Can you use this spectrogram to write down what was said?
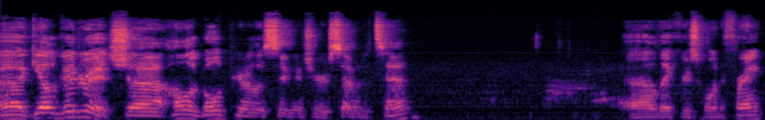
Uh, Gail Goodrich, uh, Holo Gold Peerless signature, 7 to 10. Uh, Lakers going to Frank.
